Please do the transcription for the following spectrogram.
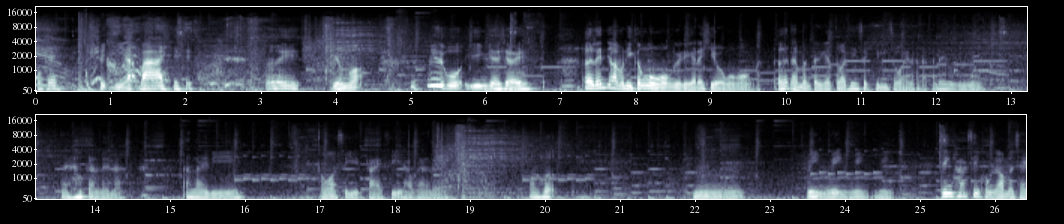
โอเคปิดหนีละบาย เฮ้ยเดียวเงาะไม่รู้ยิงเฉยๆเออเล่นยอดบางทีก็งงอยู่ดีก็ได้คิวงงๆเออแต่มันเป็นแค่ตัวที่สกินสวยนะแล้วก็ได้งงๆได้เท่ากันเลยนะ อะไรนี้อ๋อสี่ตายสี่เท่ากันเลยเอาเหอะหืมวิ่งวิ่งวิ่งวิ่งจริงพาสซีฟของยอมมันใช้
